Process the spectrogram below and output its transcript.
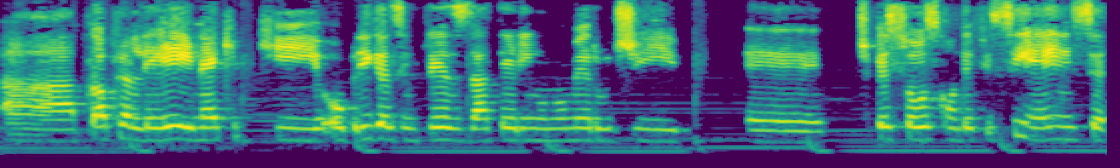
a, a, própria lei né, que, que obriga as empresas a terem um número de é, de pessoas com deficiência,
